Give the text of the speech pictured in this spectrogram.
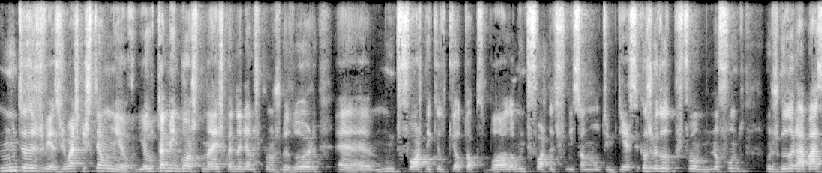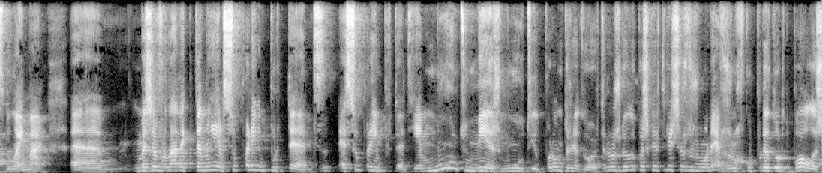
muitas das vezes eu acho que isto é um erro. Eu também gosto mais quando olhamos para um jogador uh, muito forte naquilo que é o toque de bola, muito forte na definição no último terço, aquele jogador de perfume, no fundo, um jogador à base do Neymar. Uh, mas a verdade é que também é super importante, é super importante e é muito mesmo útil para um treinador ter um jogador com as características dos João Neves, um recuperador de bolas,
